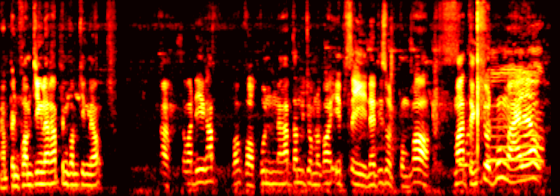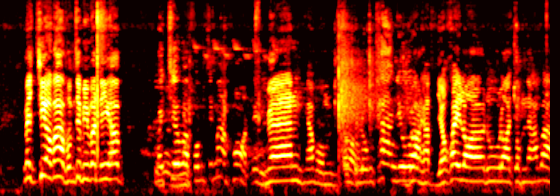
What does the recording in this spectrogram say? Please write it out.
ครับเป็นความจริงแล้วครับ เป็นความจริงแล้วอะสวัสดีครับขอขอบคุณนะครับท่านผู้ชมแล้วก็ FC ในที่สุดผมก็มาถึงจุดมุ่งหมายแล้ว ไม่เชื่อว่าผมจะมีวันนี้ครับ ไม่เชื่อว่าผมสิมาฮอดได้นี่งานครับผมก็ไปลงทางอสุยู่ดยอดครับ เดี๋ยวค่อยรอดูรอชมนะครับว่า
